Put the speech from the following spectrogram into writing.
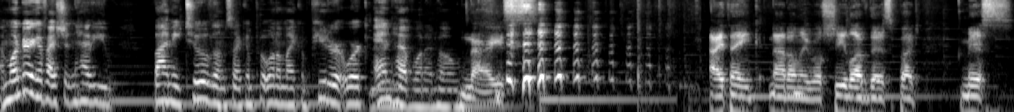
I'm wondering if I shouldn't have you buy me two of them so I can put one on my computer at work and mm. have one at home. Nice. I think not only will she love this, but Miss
